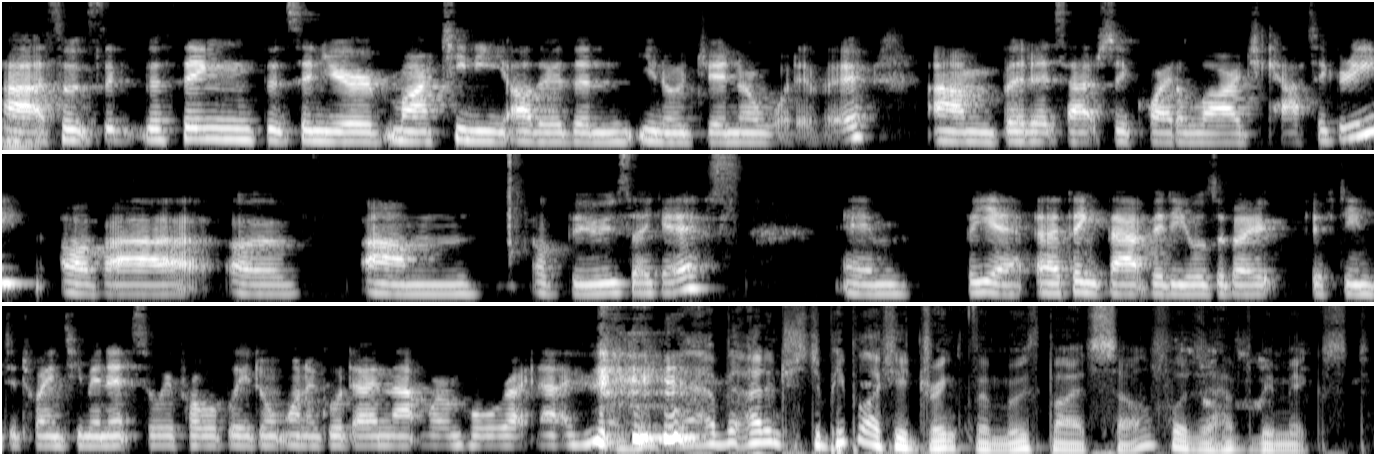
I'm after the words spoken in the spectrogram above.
Uh, so it's the, the thing that's in your martini other than, you know, gin or whatever. Um, but it's actually quite a large category of, uh, of um, of booze, I guess. Um, but yeah, I think that video is about 15 to 20 minutes, so we probably don't want to go down that wormhole right now. yeah, I'm interested. Do people actually drink vermouth by itself, or does it have to be mixed?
